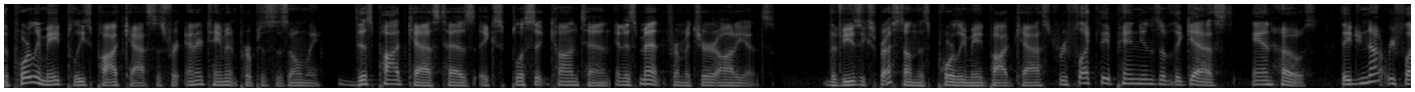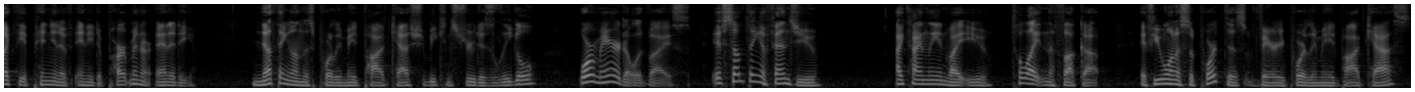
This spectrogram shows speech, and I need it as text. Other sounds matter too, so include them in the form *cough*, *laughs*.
The Poorly Made Police podcast is for entertainment purposes only. This podcast has explicit content and is meant for mature audience. The views expressed on this poorly made podcast reflect the opinions of the guest and host. They do not reflect the opinion of any department or entity. Nothing on this poorly made podcast should be construed as legal or marital advice. If something offends you, I kindly invite you to lighten the fuck up. If you want to support this very poorly made podcast,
